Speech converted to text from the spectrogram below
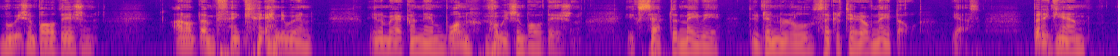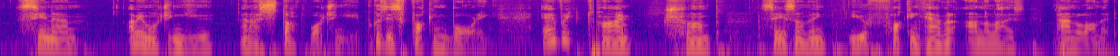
Norwegian politician. I don't think anyone in America named one Norwegian politician, except maybe the General Secretary of NATO. Yes. But again, CNN, I've been watching you and I stopped watching you because it's fucking boring. Every time Trump says something, you fucking have an analyze panel on it.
